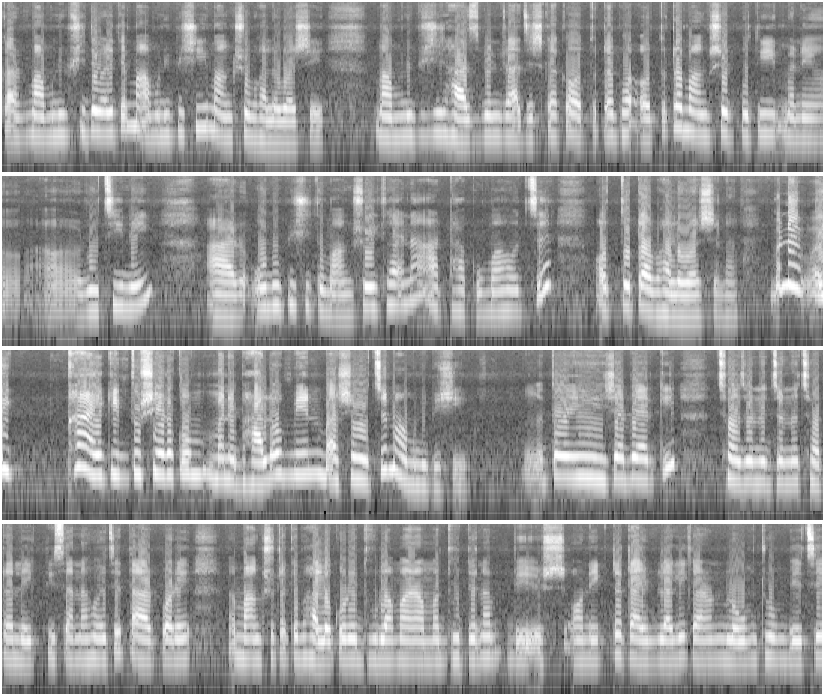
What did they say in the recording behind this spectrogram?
কারণ মামুনি পিসিদের বাড়িতে মামুনি পিসিই মাংস ভালোবাসে। মামুনি পিসির হাজব্যান্ড রাজেশ কাকা অতটা অতটা মাংসের প্রতি মানে রুচি নেই। আর অনুপিসি তো মাংসই খায় না, আর ঠাকুমা হচ্ছে অতটা ভালোবাসে না। মানে ওই খায়, কিন্তু সেরকম মানে ভালো মেন বাসে হচ্ছে মামুনি পিসি। তো এই হিসাবে আর কি ছজনের জন্য ছটা লেগ পিস আনা হয়েছে। তারপরে মাংসটাকে ভালো করে ধুলাম আর আমার ধুতে না বেশ অনেকটা টাইম লাগে, কারণ লোম ঠোম বেছে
